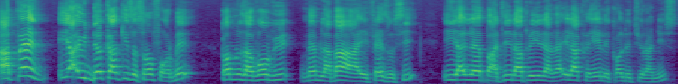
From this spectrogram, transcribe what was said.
À peine, il y a eu deux camps qui se sont formés, comme nous avons vu même là-bas à Éphèse aussi. Il est parti, il a, pris, il a, il a créé l'école de Tyrannus.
